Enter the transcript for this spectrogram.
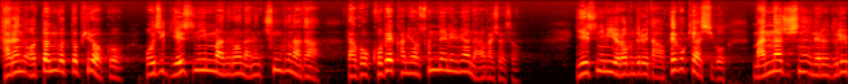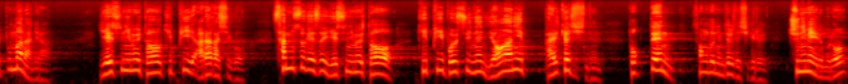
다른 어떤 것도 필요 없고 오직 예수님만으로 나는 충분하다. 라고 고백하며 손 내밀며 나아가셔서 예수님이 여러분들을 다 회복해 하시고 만나 주시는 은혜를 누릴 뿐만 아니라 예수님을 더 깊이 알아가시고 삶 속에서 예수님을 더 깊이 볼 수 있는 영안이 밝혀지시는 복된 성도님들 되시기를 주님의 이름으로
